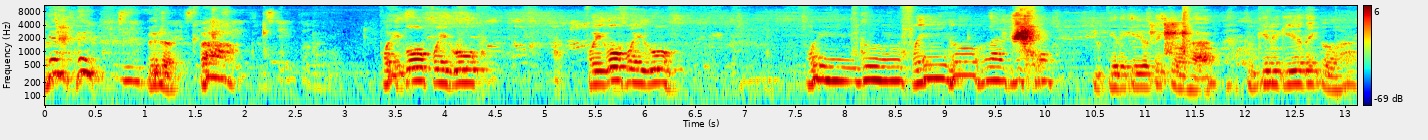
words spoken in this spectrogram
Mira. Ah. Fuego, fuego. Fuego, fuego. Fuego, fuego. Like you ¿Tú quieres que yo te coja? ¿Tú quieres que yo te coja?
